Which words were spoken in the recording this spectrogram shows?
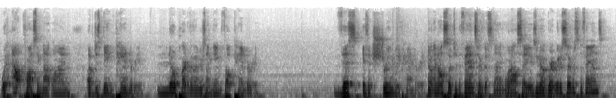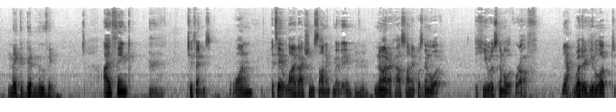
without crossing that line of just being pandery. No part of Avengers Endgame felt pandery. This is extremely pandery. And also to the fan service thing, what I'll say is, you know, a great way to service the fans? Make a good movie. I think two things. One, it's a live action Sonic movie. Mm-hmm. No matter how Sonic was going to look, he was going to look rough. Yeah. Whether he looked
